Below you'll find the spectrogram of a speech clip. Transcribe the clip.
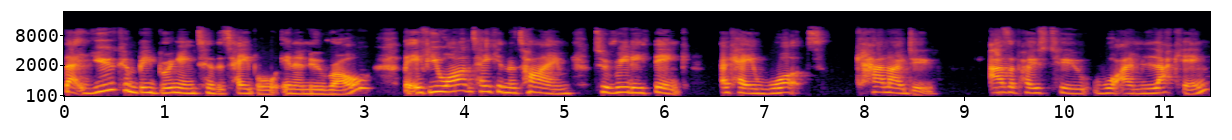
that you can be bringing to the table in a new role. But if you aren't taking the time to really think, okay, what can I do? As opposed to what I'm lacking,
